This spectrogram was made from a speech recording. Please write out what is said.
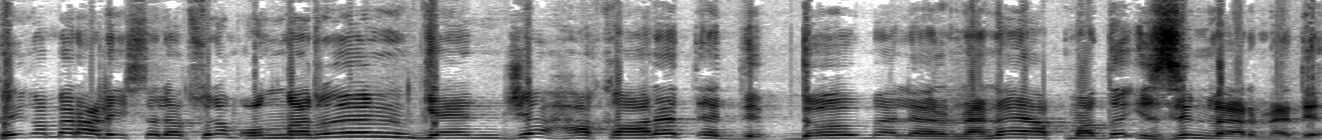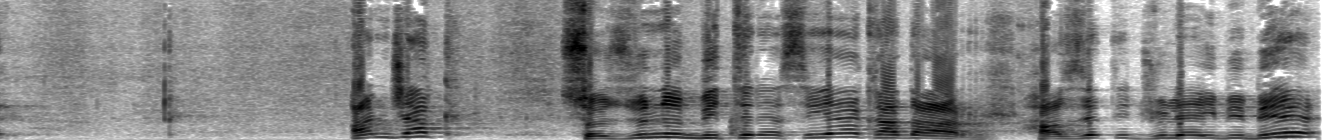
Peygamber Aleyhisselatü Vesselam onların gence hakaret edip dövmelerine ne yapmadı? İzin vermedi. Ancak sözünü bitiresiye kadar Hazreti Cüleybib'i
